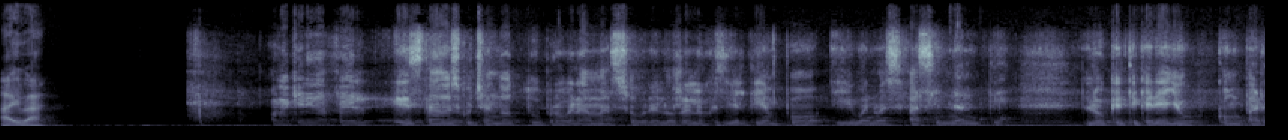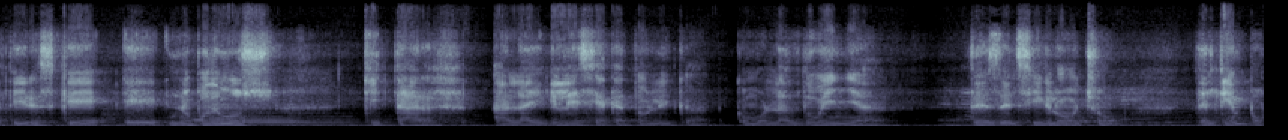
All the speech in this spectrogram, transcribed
Ahí va. Hola, querida Fer. He estado escuchando tu programa sobre los relojes y el tiempo y bueno, es fascinante. Lo que te quería yo compartir es que eh, no podemos quitar a la Iglesia Católica como la dueña desde el siglo VIII del tiempo.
